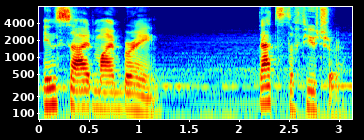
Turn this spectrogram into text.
inside my brain. That's the future.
